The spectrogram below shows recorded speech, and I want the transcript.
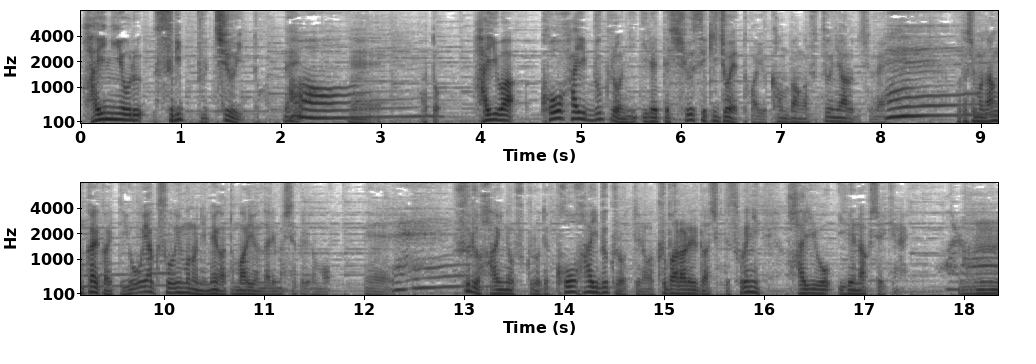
灰によるスリップ注意とかね。あと灰は後灰袋に入れて集積所へとかいう看板が普通にあるんですよね。私も何回か行ってようやくそういうものに目が留まるようになりましたけれども、えー降る灰の袋で後灰袋っていうのが配られるらしくてそれに灰を入れなくちゃいけない。うん。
